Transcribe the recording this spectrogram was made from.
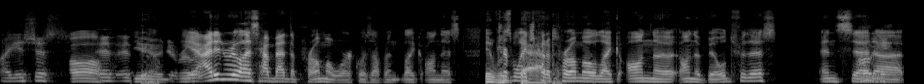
Like it's just Oh, it- it- Dude, it really- yeah, I didn't realize how bad the promo work was up in like on this. It was Triple H bad. cut a promo like on the on the build for this and said, Oh, yeah. uh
